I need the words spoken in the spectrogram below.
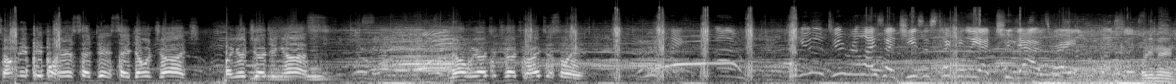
So many people here said say don't judge, but you're judging us. No, we are to judge righteously. Um, you do realize that Jesus technically had two dads, right? What do you mean?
